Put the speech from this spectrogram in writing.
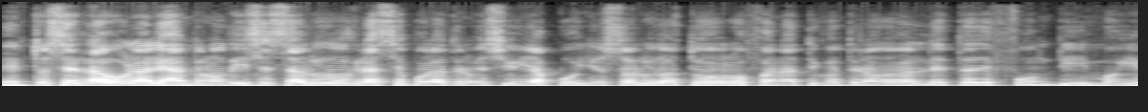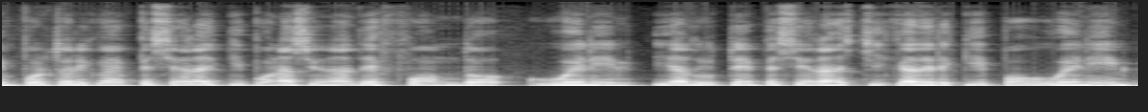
Entonces Raúl Alejandro nos dice saludos, gracias por la transmisión y apoyo. Un saludo a todos los fanáticos entrenadores atletas de fondismo y en Puerto Rico en especial al equipo nacional de fondo juvenil y adulto, en especial a las chicas del equipo juvenil.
